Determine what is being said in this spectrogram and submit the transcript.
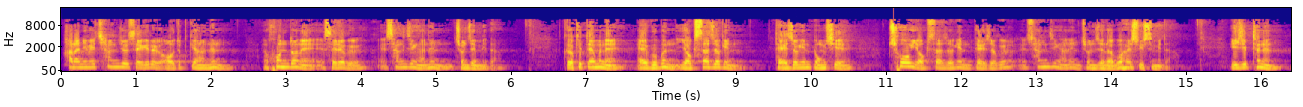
하나님의 창조 세계를 어둡게 하는 혼돈의 세력을 상징하는 존재입니다. 그렇기 때문에 애굽은 역사적인 대적인 동시에 초역사적인 대적을 상징하는 존재라고 할 수 있습니다. 이집트는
